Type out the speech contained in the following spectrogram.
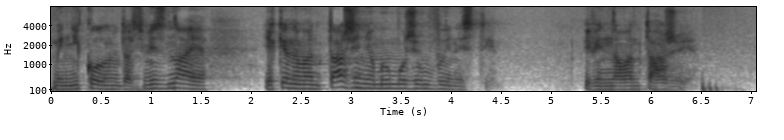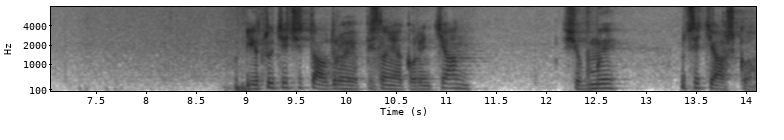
Він ніколи не дасть. Він знає, яке навантаження ми можемо винести. І він навантажує. І тут я читав друге післання Коринтян, щоб ми, ну це тяжко,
